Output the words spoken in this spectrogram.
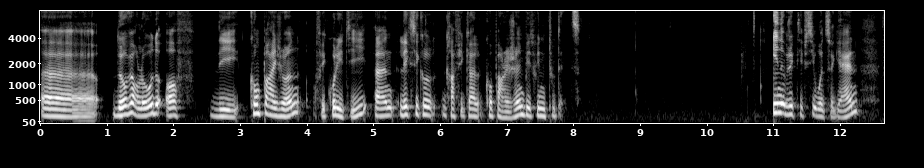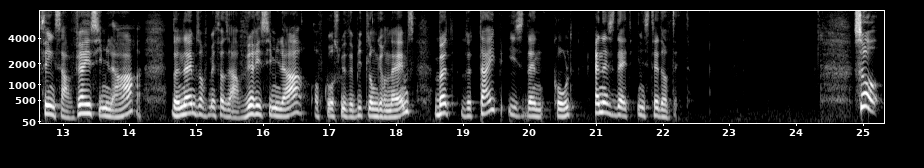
the overload of the comparison of equality and lexicographical comparison between two dates. In Objective-C once again, things are very similar. The names of methods are very similar, of course with a bit longer names, but the type is then called NSDate instead of date. So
